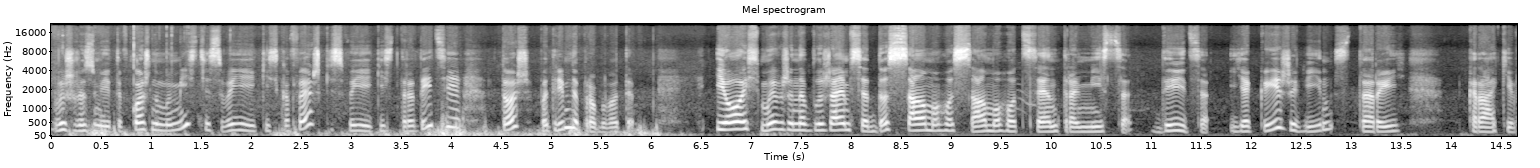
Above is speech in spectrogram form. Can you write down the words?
Ви ж розумієте, в кожному місті свої якісь кафешки, свої якісь традиції, тож потрібно пробувати. І ось ми вже наближаємося до самого самого центра місця. Дивіться, який же він старий краків.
